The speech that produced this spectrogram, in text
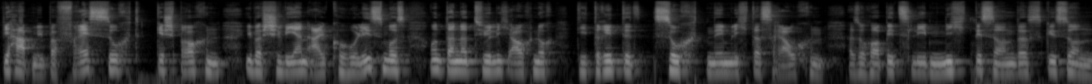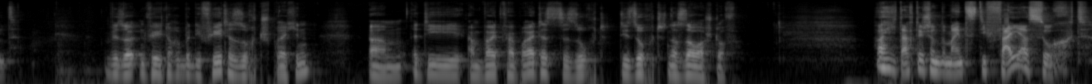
Wir haben über Fresssucht gesprochen, über schweren Alkoholismus und dann natürlich auch noch die dritte Sucht, nämlich das Rauchen. Also Hobbits leben nicht besonders gesund. Wir sollten vielleicht noch über die Vätersucht sprechen. Ähm, die am weit verbreitetste Sucht, die Sucht nach Sauerstoff. Ach, ich dachte schon, du meinst die Feiersucht.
